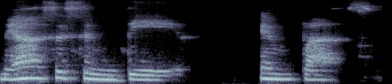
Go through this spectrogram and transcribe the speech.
me hace sentir en paz.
